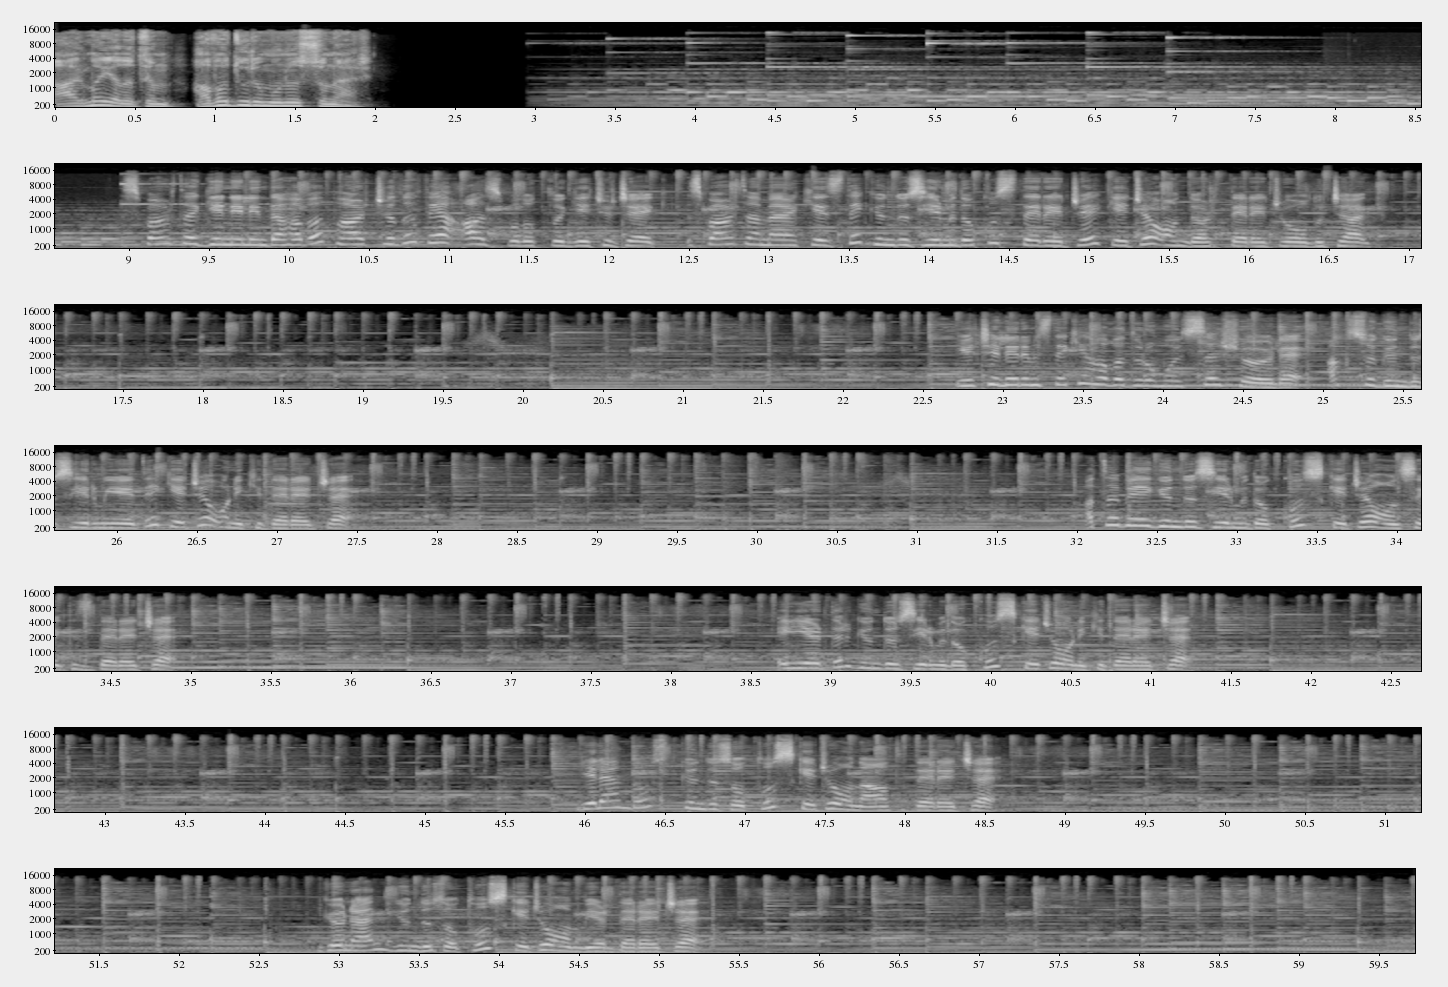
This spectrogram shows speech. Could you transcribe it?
Arma Yalıtım hava durumunu sunar. Isparta genelinde hava parçalı ve az bulutlu geçecek. Isparta merkezde gündüz 29 derece, gece 14 derece olacak. İlçelerimizdeki hava durumu ise şöyle. Aksu gündüz 27, gece 12 derece. Atabey gündüz 29, gece 18 derece. Eğirdir gündüz 29, gece 12 derece. Gelen dost gündüz 30, gece 16 derece. Gönen gündüz 30, gece 11 derece.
